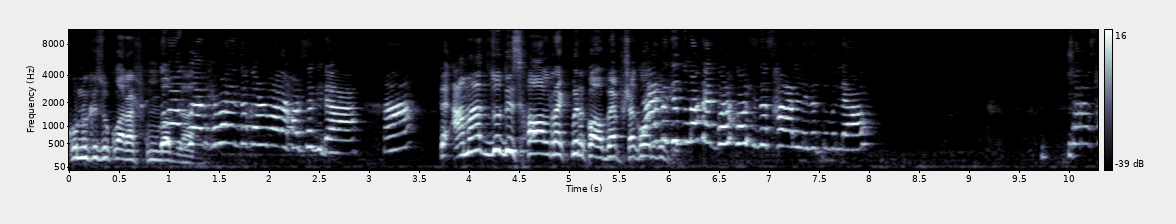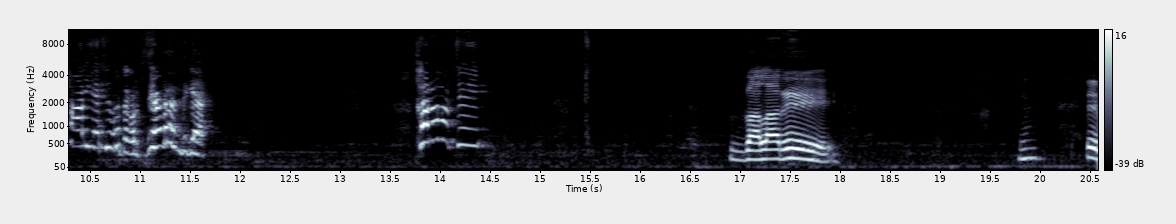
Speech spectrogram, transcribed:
কোনো কিছু করা সম্ভব না। মানে হ্যাঁ? তে আমাক যদি ছাল রাখবে কও ব্যবসা করবি আমি তোমাকে একবার কইছি যে সাল নিতে তুমি লাও? সারা সাল কথা করছি সেটা দিকে? সারা করছি জ্বালা রে হুম? এ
